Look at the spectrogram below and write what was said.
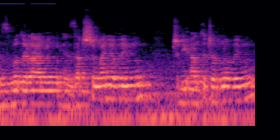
z modelami zatrzymaniowymi, czyli antyczernowymi,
